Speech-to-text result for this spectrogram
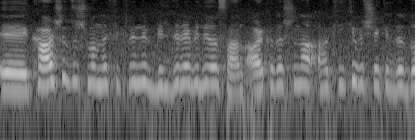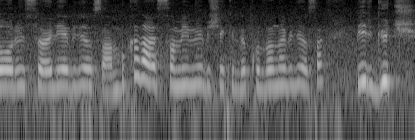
e, karşı düşmana fikrini bildirebiliyorsan, arkadaşına hakiki bir şekilde doğruyu söyleyebiliyorsan, bu kadar samimi bir şekilde kullanabiliyorsan bir güç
